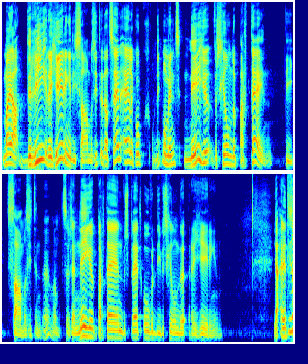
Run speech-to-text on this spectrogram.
Maar ja, drie regeringen die samenzitten, dat zijn eigenlijk ook op dit moment negen verschillende partijen die samenzitten. Want er zijn negen partijen verspreid over die verschillende regeringen. Ja, en het is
